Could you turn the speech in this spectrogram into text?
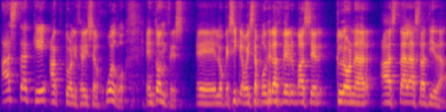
hasta que actualizáis el juego. Entonces, eh, lo que sí que vais a poder hacer va a ser clonar hasta la saciedad.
